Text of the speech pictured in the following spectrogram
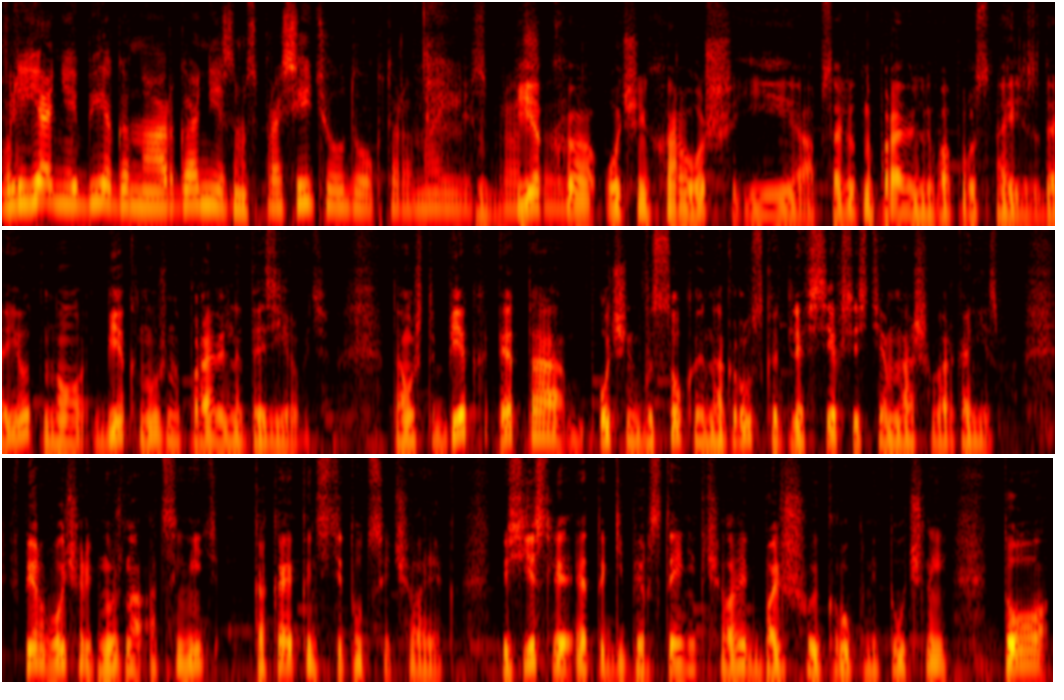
Влияние бега на организм. Спросите у доктора. Наиль спрашивает. Бег э, очень хорош, и абсолютно правильный вопрос Наиль задает, но бег нужно правильно дозировать. Потому что бег — это очень высокая нагрузка для всех систем нашего организма. В первую очередь нужно оценить, какая конституция человека. То есть если это гиперстеник, человек большой, крупный, тучный, то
